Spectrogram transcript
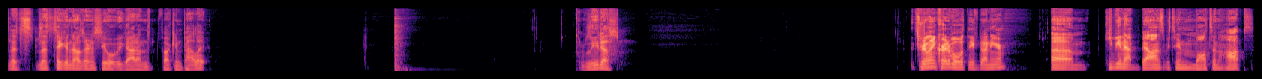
Let's let's take another and see what we got on the fucking palate. Lead us. It's really incredible what they've done here. Um, keeping that balance between malt and hops.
